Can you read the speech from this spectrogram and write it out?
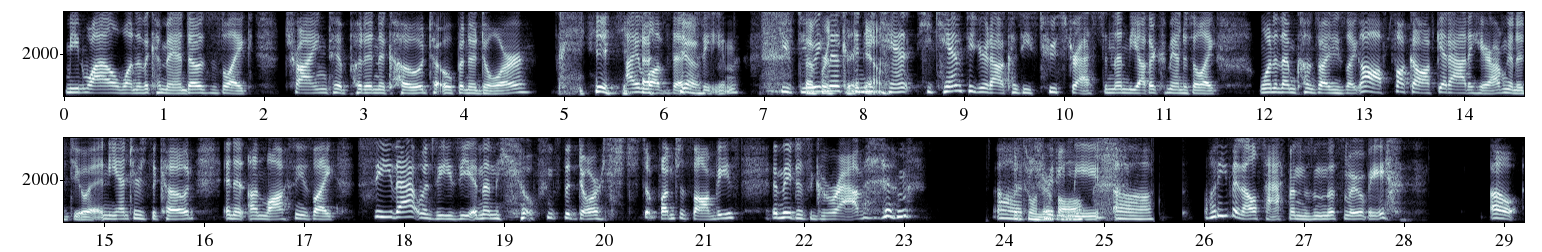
Meanwhile, one of the commandos is like trying to put in a code to open a door. I love this yes. scene. He's doing this and yeah. he can't he can't figure it out because he's too stressed. And then the other commanders are like, one of them comes by and he's like, "Oh, fuck off, get out of here! I'm gonna do it." And he enters the code and it unlocks and he's like, "See, that was easy." And then he opens the door and there's just a bunch of zombies and they just grab him. Oh, It's it's, wonderful. pretty neat. Uh, what even else happens in this movie? oh,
